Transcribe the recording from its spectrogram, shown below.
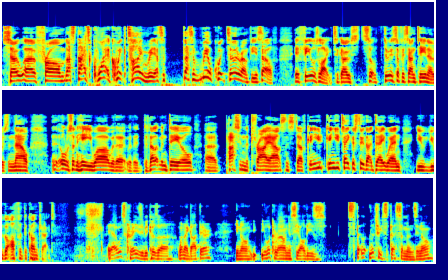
So uh, from that's that's quite a quick time, really. That's a that's a real quick turnaround for yourself. It feels like to go sort of doing stuff with Santino's, and now uh, all of a sudden here you are with a with a development deal, uh, passing the tryouts and stuff. Can you can you take us through that day when you you got offered the contract? Yeah, it was crazy because uh, when I got there, you know, you, you look around, you see all these spe- literally specimens, you know.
